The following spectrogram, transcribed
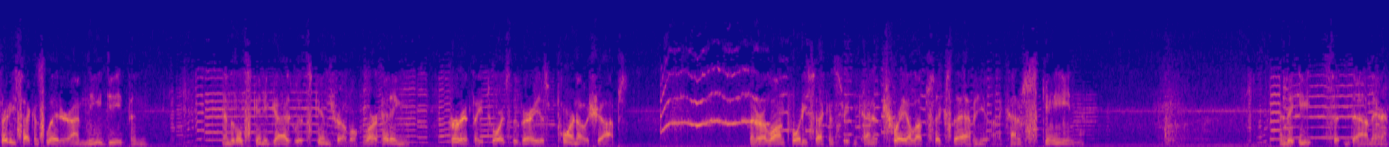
30 seconds later. I'm knee deep in, in little skinny guys with skin trouble who are heading hurriedly towards the various porno shops that are along 42nd Street and kind of trail up 6th Avenue and kind of skein. And the heat sitting down there.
